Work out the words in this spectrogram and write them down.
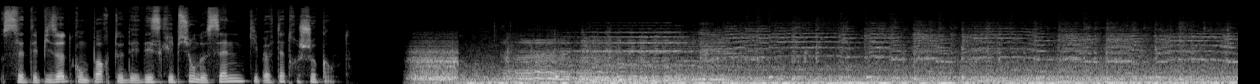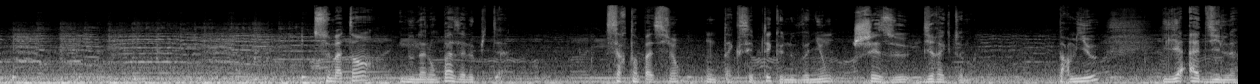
cet épisode comporte des descriptions de scènes qui peuvent être choquantes. Ce matin, nous n'allons pas à l'hôpital. Certains patients ont accepté que nous venions chez eux directement. Parmi eux, il y a Adil.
